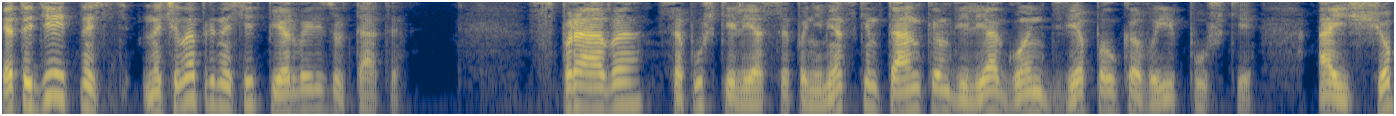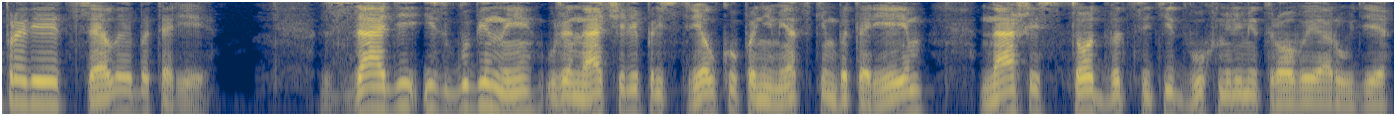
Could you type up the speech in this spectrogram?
Эта деятельность начала приносить первые результаты. Справа, с опушки леса, по немецким танкам вели огонь две полковые пушки, а еще правее целая батарея. Сзади, из глубины, уже начали пристрелку по немецким батареям наши 122 миллиметровые орудия.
